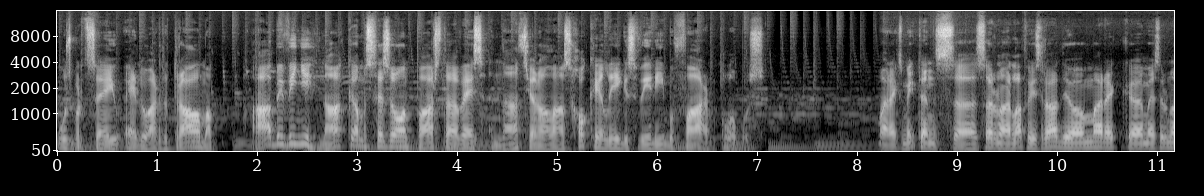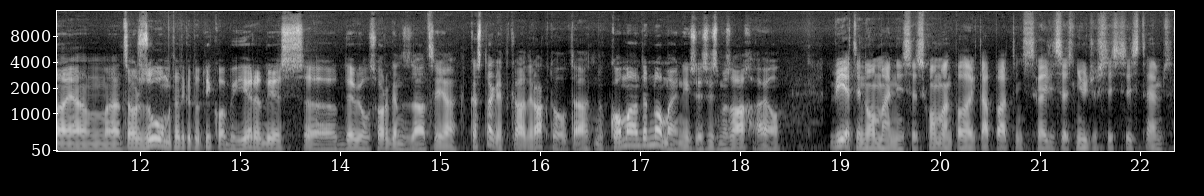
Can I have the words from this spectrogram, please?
uzbrucēju Eduardu Traumu. Abi viņi nākamā sezonā pārstāvēs Nacionālās hokeja līgas vienību farm klubus. Marks Mitens sarunā ar Latvijas radio. Marek, mēs runājām caur Zoom, tad, kad tu tikko biji ieradies Devils organizācijā. Kas tagad ir aktualitāte? Nu, komanda ir nomainījusies vismaz AHL vieta nomainīsies, komanda paliek tā pati. Viņas skaidrs, New Jersey sistēmas,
